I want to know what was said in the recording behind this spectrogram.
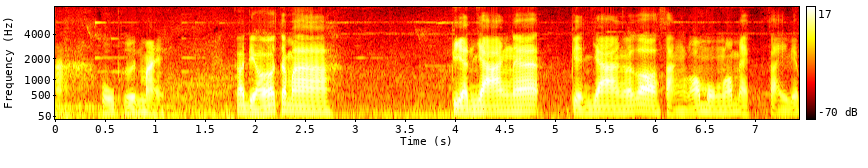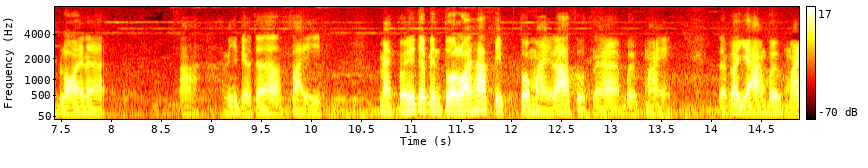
อ่าปูพื้นใหม่ ก็เดี๋ยวจะมาเปลี่ยนยางนะ เปลี่ยนยางแล้วก็สั่งล้อมงล้อแม็กใส่เรียบร้อยนะอ่าอันนี้เดี๋ยวจะใส่แม็กตัวนี้จะเป็นตัว 150 ตัวใหม่ล่าสุดนะเบิกใหม่ แล้วก็ยางเบิกใหม่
